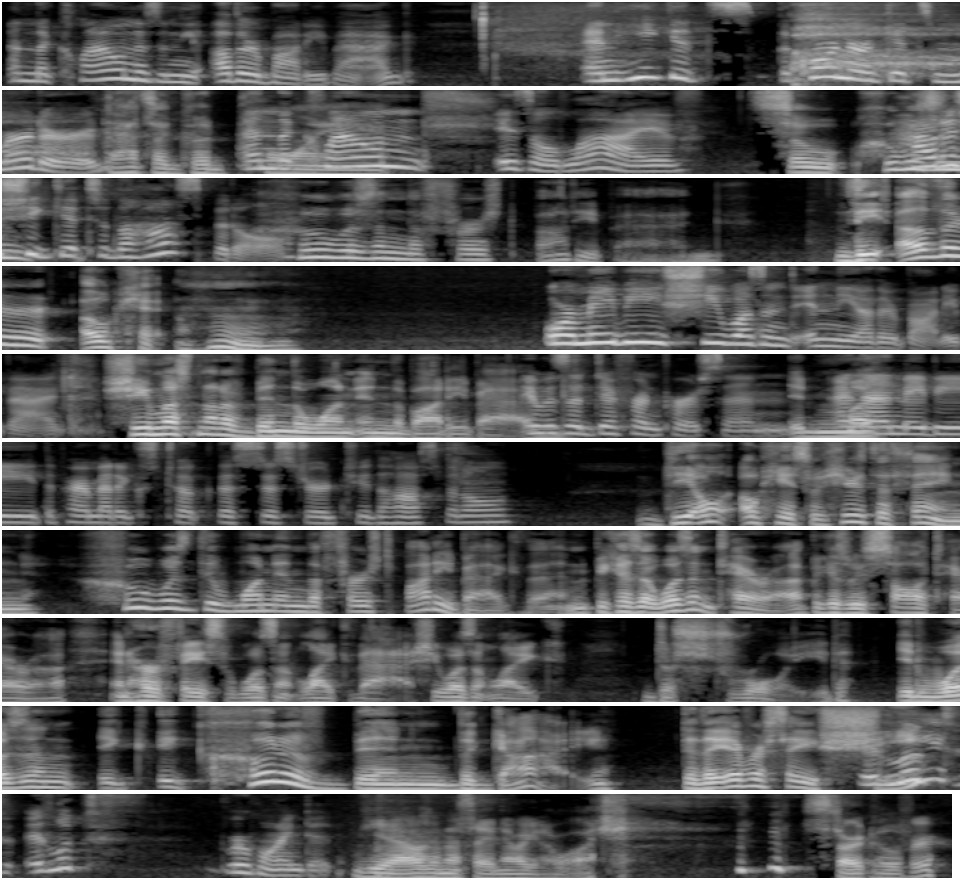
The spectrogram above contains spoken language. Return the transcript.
and the clown is in the other body bag. And he gets the coroner gets murdered That's a good point. and the clown is alive. So who was How does in- she get to the hospital? Who was in the first body bag? The other okay, hmm. Or maybe she wasn't in the other body bag. She must not have been the one in the body bag. It was a different person. It and mu- then maybe the paramedics took the sister to the hospital. the okay. So here's the thing: who was the one in the first body bag then? Because it wasn't Tara. Because we saw Tara, and her face wasn't like that. She wasn't like destroyed. It wasn't. It it could have been the guy. Did they ever say she? It looked it looked rewinded. Yeah, I was gonna say now we gotta watch. Start over.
